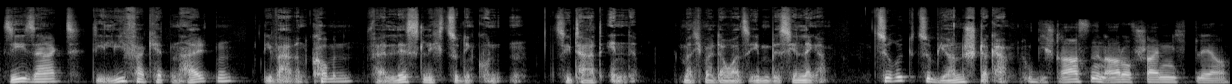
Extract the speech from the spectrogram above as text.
Sie sagt, die Lieferketten halten, die Waren kommen verlässlich zu den Kunden. Zitat Ende. Manchmal dauert es eben ein bisschen länger. Zurück zu Björn Stöcker. Die Straßen in Adorf scheinen nicht leer.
